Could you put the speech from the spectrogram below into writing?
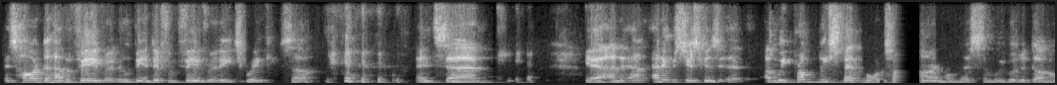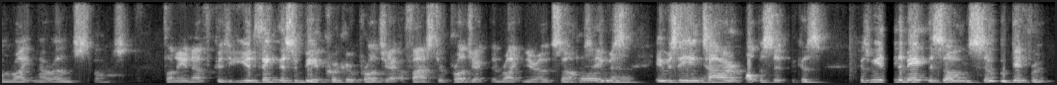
it's hard to have a favorite. It'll be a different favorite each week. So it's, um, yeah. Yeah, and, and, and it was just because, uh, and we probably spent more time on this than we would have done on writing our own songs. Funny enough, because you'd think this would be a quicker project, a faster project than writing your own songs. Oh, it was no. it was the entire opposite because because we had to make the songs so different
